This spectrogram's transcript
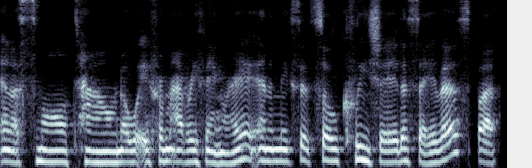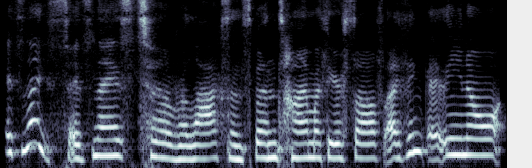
in a small town away from everything, right? And it makes it so cliche to say this, but it's nice. It's nice to relax and spend time with yourself. I think, uh, you know,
